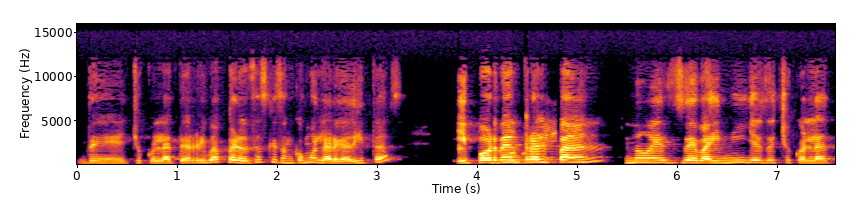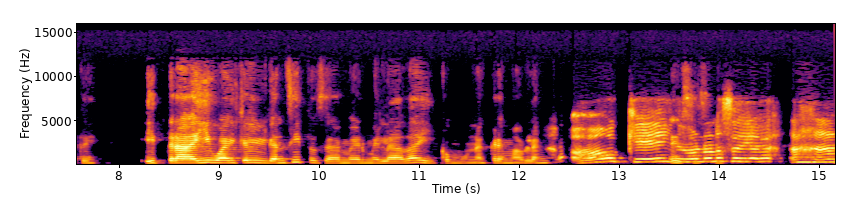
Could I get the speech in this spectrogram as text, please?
de chocolate arriba, pero esas que son como largaditas. Y por dentro el pan no es de vainilla, es de chocolate. Y trae igual que el gansito, o sea, mermelada y como una crema blanca. Ah, ok. No, no, no sabía. Ajá.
